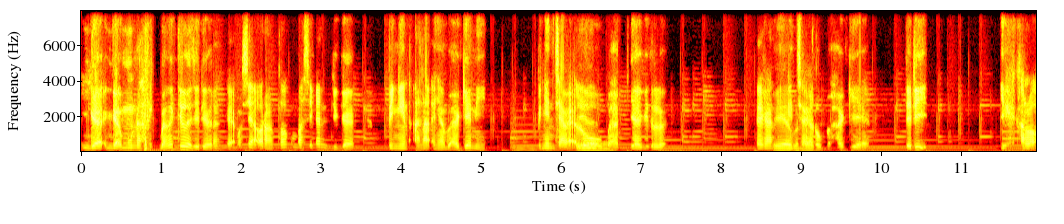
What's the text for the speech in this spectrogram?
nggak nggak munafik banget loh jadi orang kayak maksudnya orang tua kan pasti kan juga pingin anaknya bahagia nih pingin cewek lu Iya. bahagia gitu loh. Ya kan? Iya, pingin cewek lu bahagia. Jadi ya kalau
